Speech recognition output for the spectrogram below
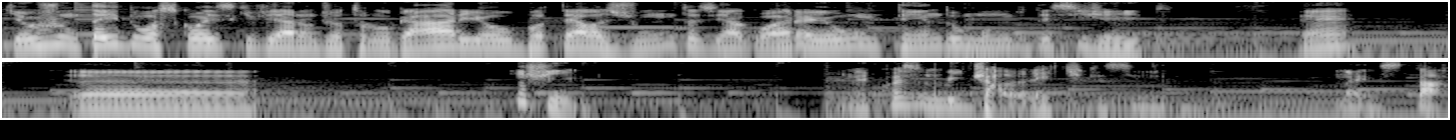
Que eu juntei duas coisas que vieram de outro lugar e eu botei elas juntas e agora eu entendo o mundo desse jeito. Né? É... Enfim. É coisa meio dialética, assim. Mas tá.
